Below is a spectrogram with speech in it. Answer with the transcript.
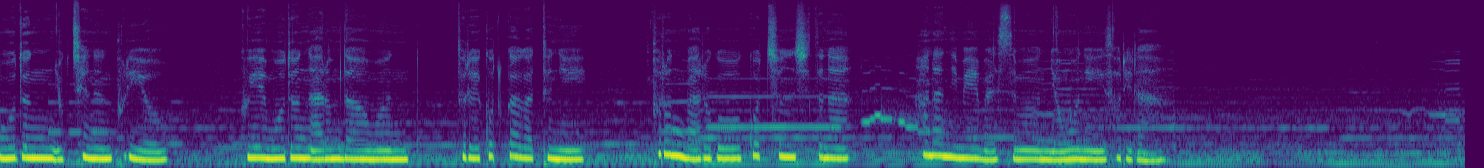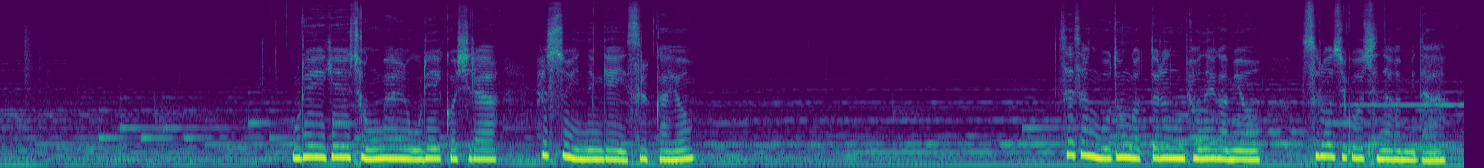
모든 육체는 풀이요 그의 모든 아름다움은 들의 꽃과 같으니 풀은 마르고 꽃은 시드나 하나님의 말씀은 영원히 서리라 우리에게 정말 우리의 것이라 할 수 있는 게 있을까요? 세상 모든 것들은 변해가며 쓰러지고 지나갑니다.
